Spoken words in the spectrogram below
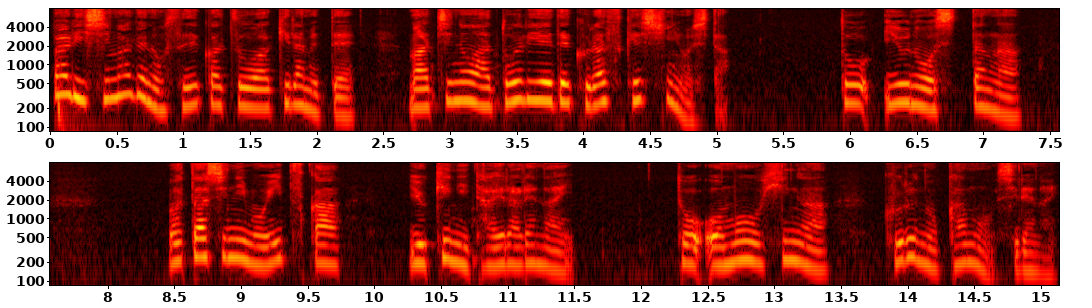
ぱり島での生活を諦めて町のアトリエで暮らす決心をした。というのを知ったが私にもいつか雪に耐えられないと思う日が来るのかもしれない。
